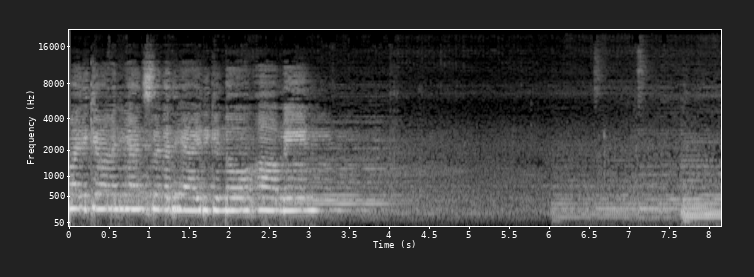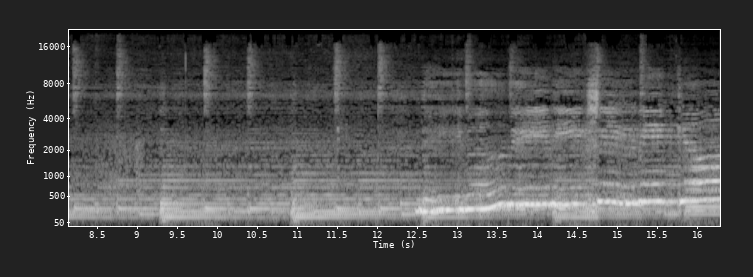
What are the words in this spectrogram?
മരിക്കുവാൻ ഞാൻ സന്നദ്ധയായിരിക്കുന്നു. ആമേൻ. ദൈവമേ നീ ക്ഷമിക്കാം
